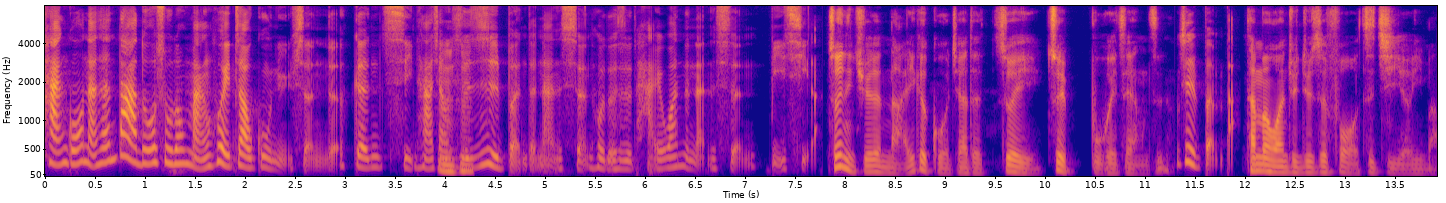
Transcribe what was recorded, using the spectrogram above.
韩国男生大多数都蛮会照顾女生的，跟其他像是日本的男生，嗯、或者是台湾的男生比起来。所以你觉得哪一个国家的最最不会这样子？日本吧，他们完全就是 for 自己而已嘛。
